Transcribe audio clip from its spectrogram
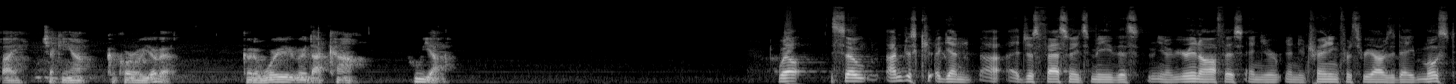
by checking out Kokoro Yoga. Go to warrioryoga.com. Hooyah. Well, so I'm just again, uh, it just fascinates me. This, you know, you're in office and you're and you're training for three hours a day. Most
